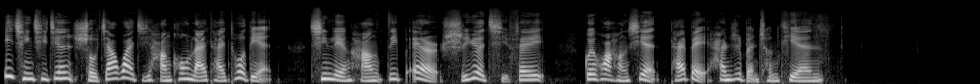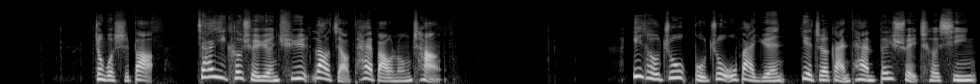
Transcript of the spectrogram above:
疫情期间，首家外籍航空来台拓点，新联航 Deep Air 十月起飞，规划航线台北和日本成田。《中国时报》嘉义科学园区落脚太保农场，一头猪补助五百元，业者感叹杯水车薪，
